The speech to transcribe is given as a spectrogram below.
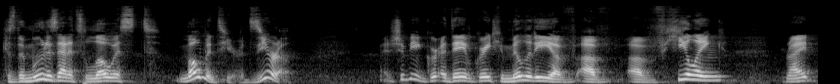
because the moon is at its lowest moment here, it's zero. It should be a, a day of great humility, of, of, of healing, right?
